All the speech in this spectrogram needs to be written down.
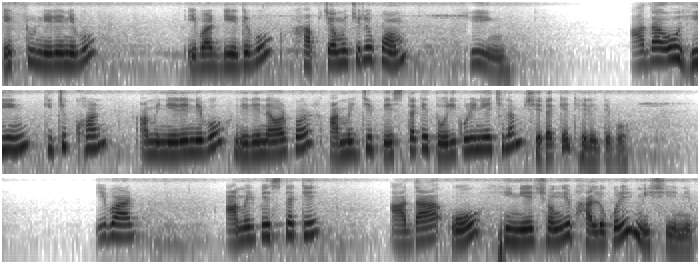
একটু নেড়ে নেব। এবার দিয়ে দেব হাফ চামচেরও কম হিং। আদা ও হিং কিছুক্ষণ আমি নেড়ে নেব। নেড়ে নেওয়ার পর আমের যে পেস্টটাকে তৈরি করে নিয়েছিলাম, সেটাকে ঢেলে দেব। এবার আমের পেস্টটাকে আদা ও হিঙের সঙ্গে ভালো করে মিশিয়ে নেব।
